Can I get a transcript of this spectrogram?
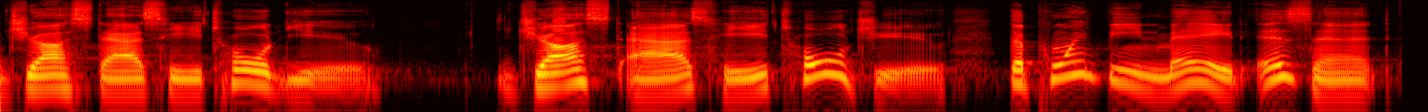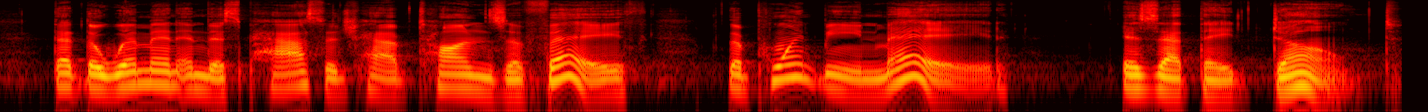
just as he told you. Just as he told you. The point being made isn't that the women in this passage have tons of faith. The point being made is that they don't.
